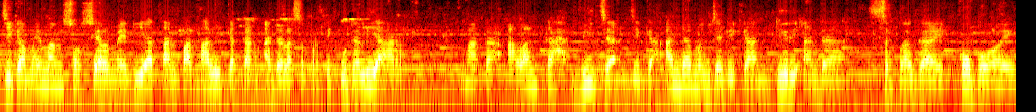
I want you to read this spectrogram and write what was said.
jika memang sosial media tanpa tali kekang adalah seperti kuda liar, maka alangkah bijak jika Anda menjadikan diri Anda sebagai koboi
